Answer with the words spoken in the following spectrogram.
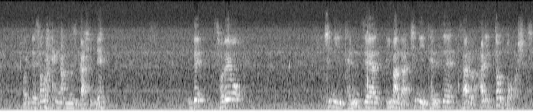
ほいでその辺が難しいね。でそれを地に転ぜ今だ地に転ぜざるありと同種す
